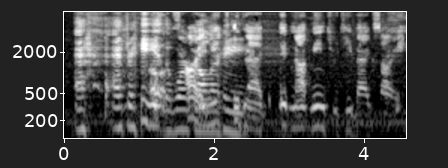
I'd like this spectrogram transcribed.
after he hit the Oh, war sorry, caller, he he teabag. Did not mean to teabag. Sorry.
